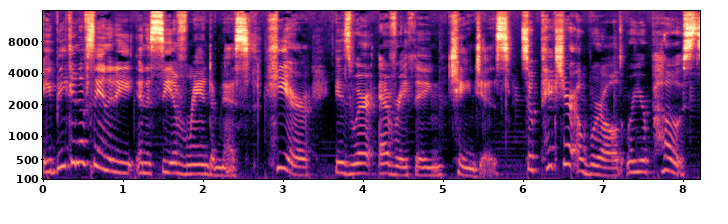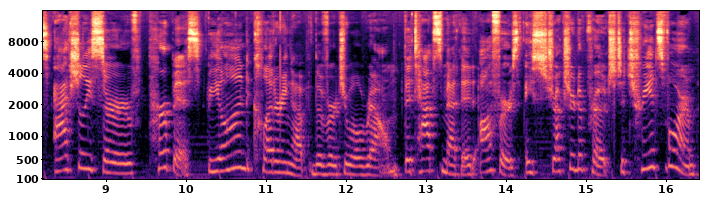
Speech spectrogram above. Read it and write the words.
a beacon of sanity in a sea of randomness. Here is where everything changes. So picture a world where your posts actually serve purpose beyond cluttering up the virtual realm. The TAPS method offers a structured approach to transform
